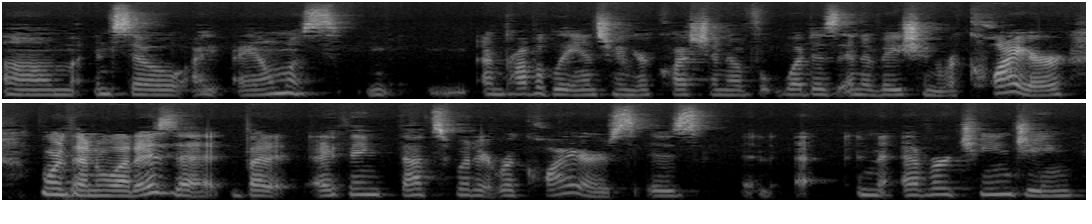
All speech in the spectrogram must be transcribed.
Um, and so I, I, almost, I'm probably answering your question of what does innovation require more than what is it? But I think that's what it requires is an ever changing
